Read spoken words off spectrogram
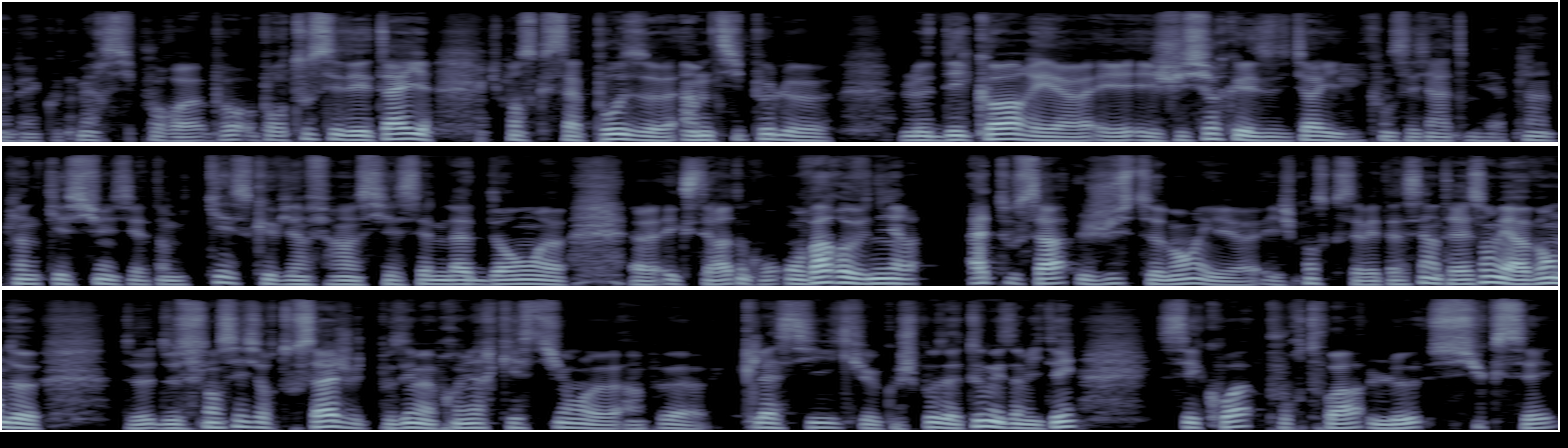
Eh ben, écoute, merci pour, euh, pour, pour, tous ces détails. Je pense que ça pose un petit peu le, le décor et, et, je suis sûr que les auditeurs ils commencent à dire Attends, mais il y a plein, plein de questions. Ils se disent Attends, mais qu'est-ce que vient faire un CSM là-dedans etc. Donc, on, va revenir à tout ça, justement, et, je pense que ça va être assez intéressant. Mais avant de, se lancer sur tout ça, je vais te poser ma première question un peu classique que je pose à tous mes invités. C'est quoi pour toi le succès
